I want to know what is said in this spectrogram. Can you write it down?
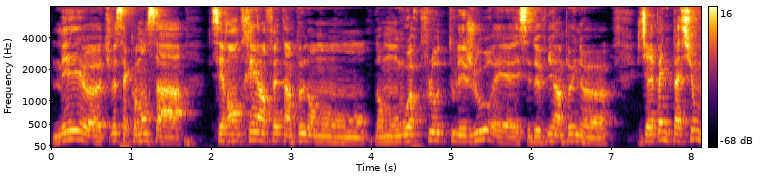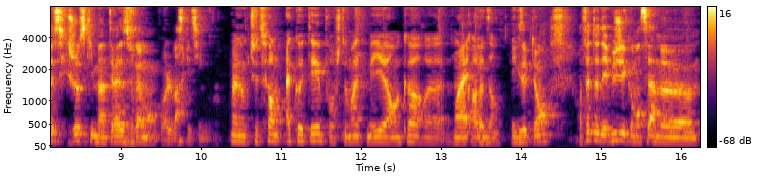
mais euh, tu vois ça commence à c'est rentré en fait un peu dans mon dans mon workflow de tous les jours et, et c'est devenu un peu une euh, je dirais pas une passion mais c'est quelque chose qui m'intéresse vraiment quoi le marketing quoi. Ouais, donc tu te formes à côté pour justement être meilleur encore, euh, Ouais, encore là-dedans. Exactement. En fait, au début, j'ai commencé à me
